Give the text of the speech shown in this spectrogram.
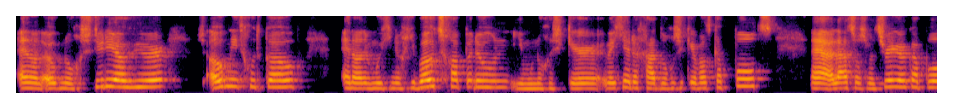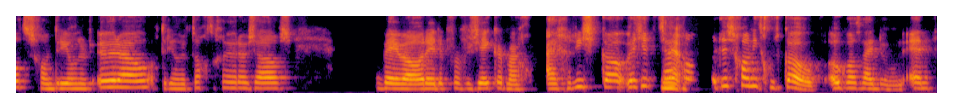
En dan ook nog studiohuur, is ook niet goedkoop. En dan moet je nog je boodschappen doen. Je moet nog eens een keer, weet je, er gaat nog eens een keer wat kapot. Nou ja, laatst was mijn trigger kapot. is gewoon 300 euro of 380 euro zelfs. Ben je wel redelijk voor verzekerd, maar eigen risico. Weet je, het, zijn Ja. gewoon, het is gewoon niet goedkoop, ook wat wij doen. En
